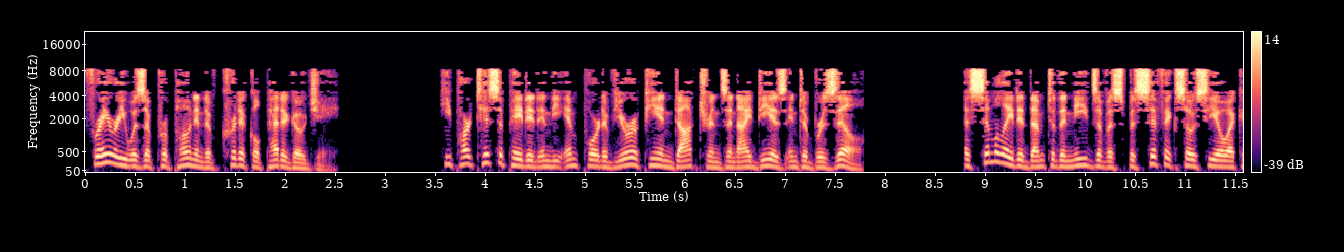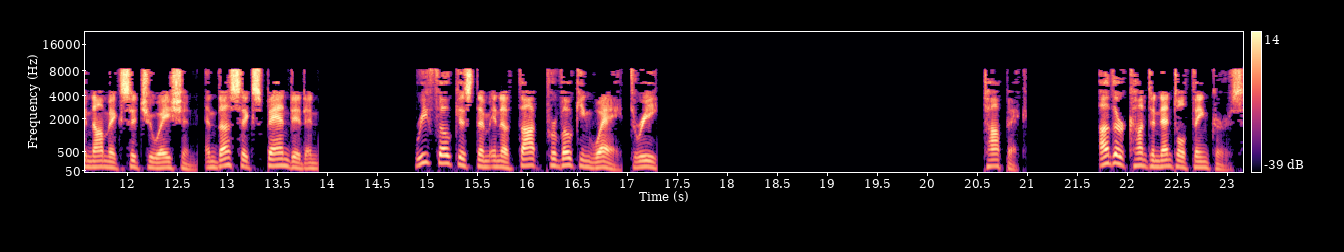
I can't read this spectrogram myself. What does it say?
Freire was a proponent of critical pedagogy. He participated in the import of European doctrines and ideas into Brazil, assimilated them to the needs of a specific socio-economic situation, and thus expanded and refocused them in a thought-provoking way. 3 Other continental thinkers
